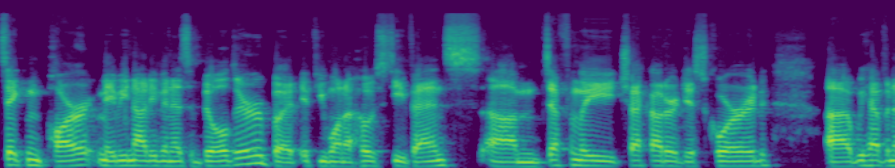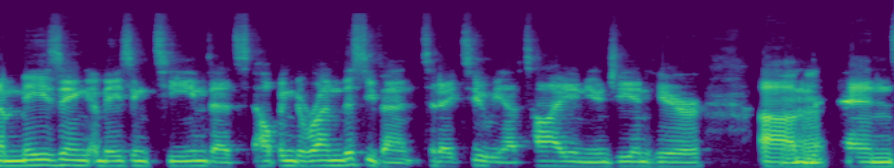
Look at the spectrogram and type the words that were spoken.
taking part, maybe not even as a builder, but if you want to host events, um, definitely check out our Discord. Uh, we have an amazing, amazing team that's helping to run this event today too. We have Ty and Yunji in here. Um, mm-hmm. And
